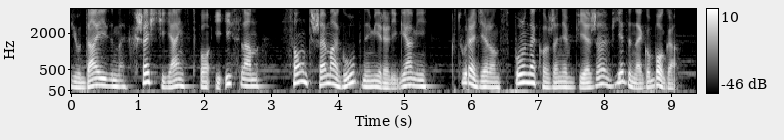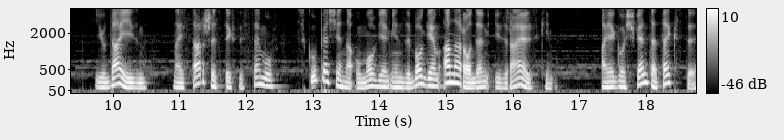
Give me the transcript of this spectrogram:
judaizm, chrześcijaństwo i islam są trzema głównymi religiami, które dzielą wspólne korzenie w wierze w jednego Boga. Judaizm, najstarszy z tych systemów, skupia się na umowie między Bogiem a narodem izraelskim, a jego święte teksty,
